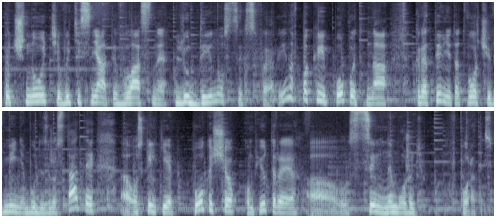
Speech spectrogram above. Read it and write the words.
почнуть витісняти власне людину з цих сфер. І навпаки, попит на креативні та творчі вміння буде зростати, е, оскільки поки що комп'ютери е, з цим не можуть впоратись.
